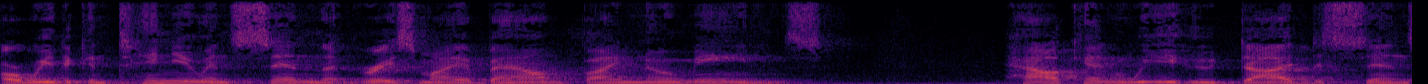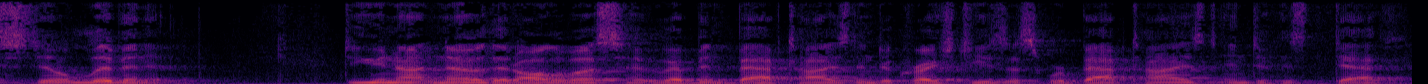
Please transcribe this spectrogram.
Are we to continue in sin that grace might abound? By no means. How can we who died to sin still live in it? Do you not know that all of us who have been baptized into Christ Jesus were baptized into his death?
